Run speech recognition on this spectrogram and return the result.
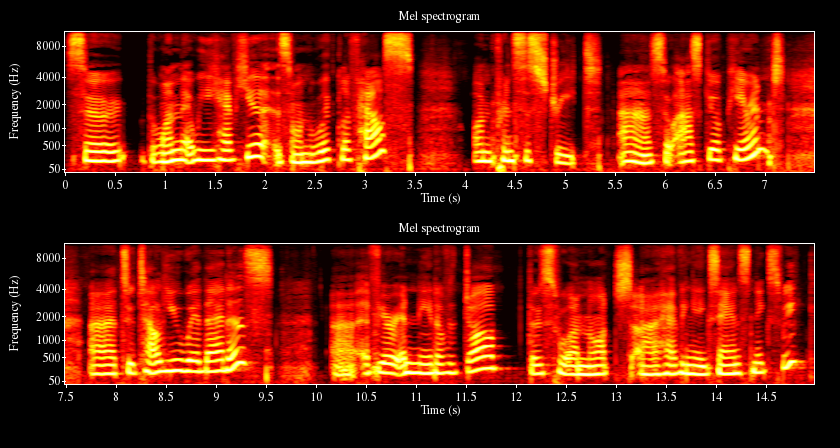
So the one that we have here is on Wycliffe House on Princes Street. Ah, so ask your parent uh, to tell you where that is. Uh, if you're in need of a job, those who are not uh, having exams next week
